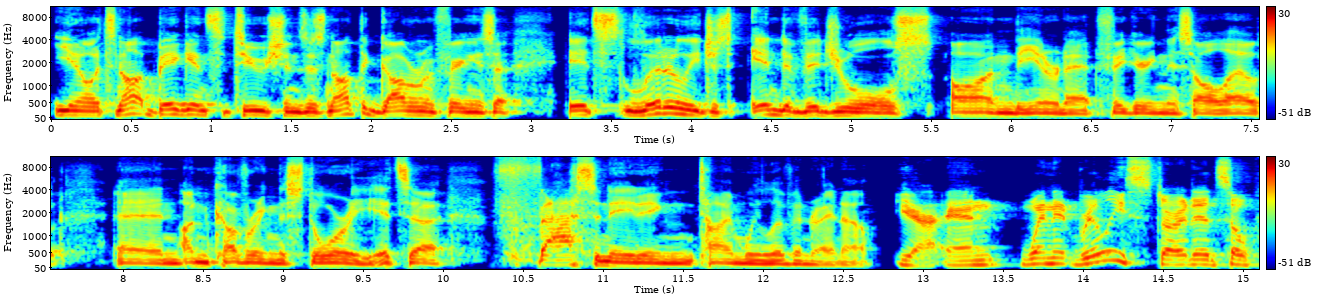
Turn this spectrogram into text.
you know, it's not big institutions. It's not the government figuring this out. It's literally just individuals on the internet figuring this all out and uncovering the story. It's a fascinating time we live in right now. Yeah. And when it really started, so,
